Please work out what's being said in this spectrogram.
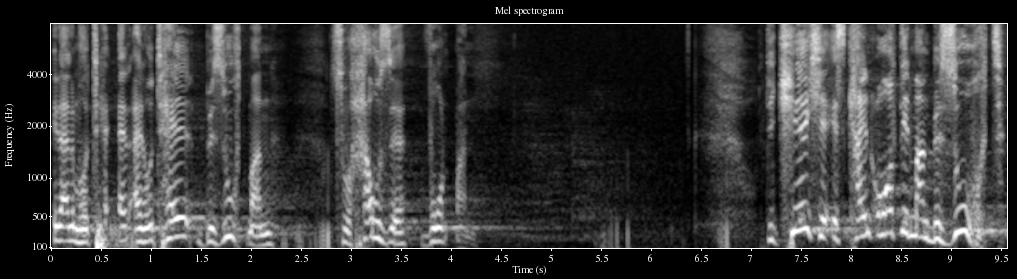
In einem Hotel, ein Hotel besucht man, zu Hause wohnt man. Die Kirche ist kein Ort, den man besucht,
